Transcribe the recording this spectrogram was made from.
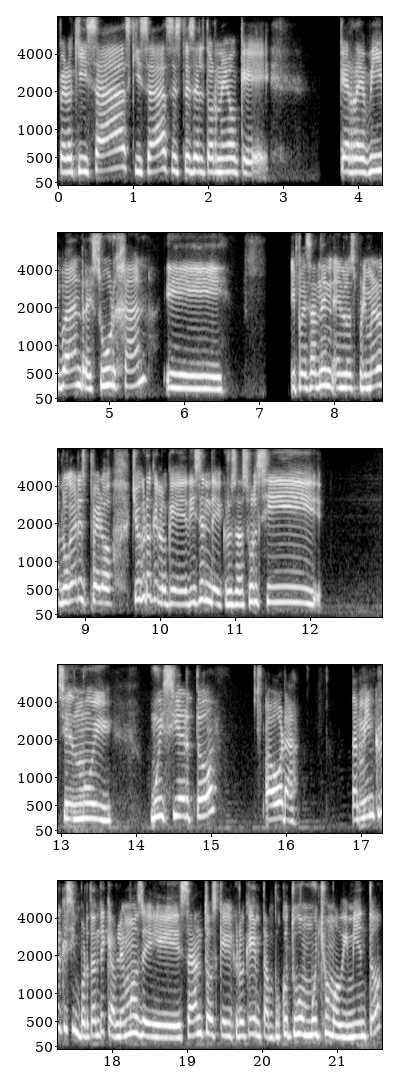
pero quizás, quizás este es el torneo que, que revivan, resurjan y, y pues anden en los primeros lugares. Pero yo creo que lo que dicen de Cruz Azul sí, sí es muy, muy cierto. Ahora, también creo que es importante que hablemos de Santos, que creo que tampoco tuvo mucho movimiento,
